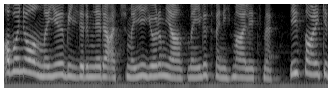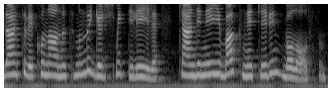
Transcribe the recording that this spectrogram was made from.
Abone olmayı, bildirimleri açmayı, yorum yazmayı lütfen ihmal etme. Bir sonraki derste ve konu anlatımında görüşmek dileğiyle. Kendine iyi bak, netlerin bol olsun.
